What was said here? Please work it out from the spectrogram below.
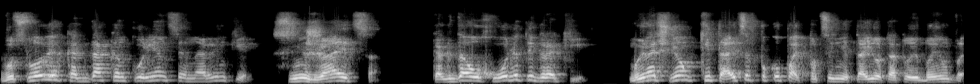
В условиях, когда конкуренция на рынке снижается, когда уходят игроки, мы начнем китайцев покупать по цене Toyota, а то и BMW.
